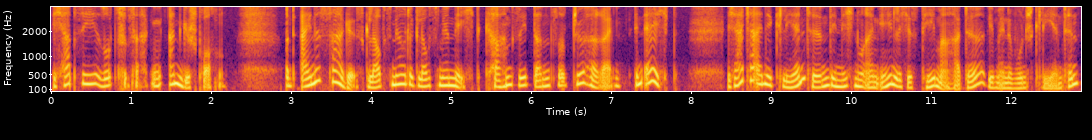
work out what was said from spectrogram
Ich habe sie sozusagen angesprochen. Und eines Tages, glaub's mir oder glaub's mir nicht, kam sie dann zur Tür herein. In echt. Ich hatte eine Klientin, die nicht nur ein ähnliches Thema hatte wie meine Wunschklientin,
